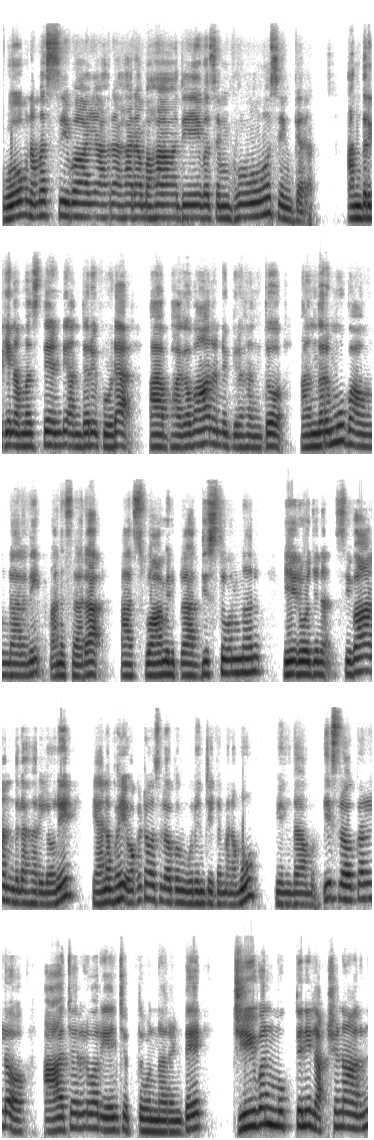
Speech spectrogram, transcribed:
ఓం నమ శివాయ హర హర మహాదేవ శంభో శంకర. అందరికీ నమస్తే అండి. అందరూ కూడా ఆ భగవాన్ అనుగ్రహంతో అందరము బాగుండాలని మనసారా ఆ స్వామిని ప్రార్థిస్తూ ఉన్నాను. ఈ రోజున శివానంద లహరిలోని ఎనభై ఒకటవ శ్లోకం గురించి అయితే మనము విందాము. ఈ శ్లోకంలో ఆచార్యుల వారు ఏం చెప్తూ ఉన్నారంటే జీవన్ముక్తిని లక్షణాలను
